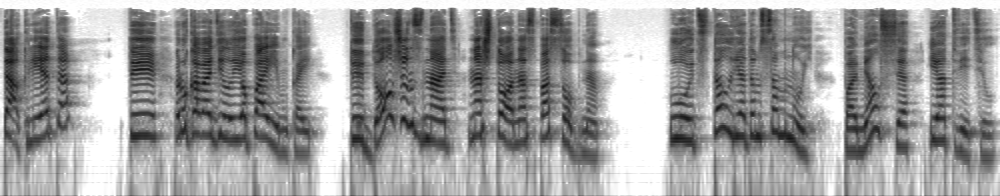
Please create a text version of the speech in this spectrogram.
Так ли это? Ты руководил ее поимкой. Ты должен знать, на что она способна». Ллойд стал рядом со мной, помялся и ответил.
